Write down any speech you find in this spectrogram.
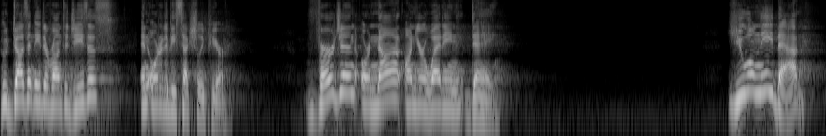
who doesn't need to run to Jesus in order to be sexually pure. Virgin or not on your wedding day. You will need that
